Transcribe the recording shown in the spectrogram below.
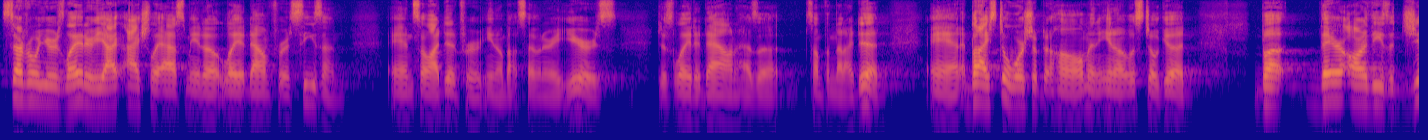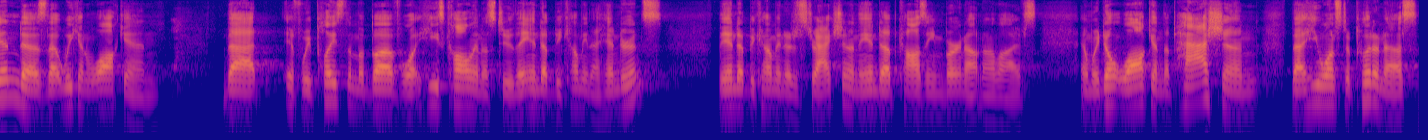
several years later, he actually asked me to lay it down for a season. And so I did for, you know, about seven or eight years, just laid it down as a something that I did. And, but I still worshiped at home, and you know it was still good. But there are these agendas that we can walk in that if we place them above what He's calling us to, they end up becoming a hindrance, they end up becoming a distraction, and they end up causing burnout in our lives. And we don't walk in the passion that He wants to put in us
